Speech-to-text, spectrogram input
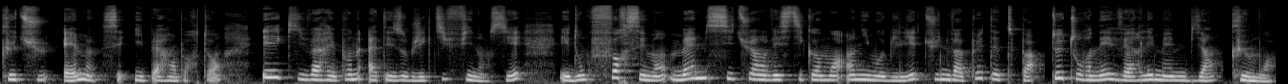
que tu aimes, c'est hyper important, et qui va répondre à tes objectifs financiers. Et donc forcément, même si tu investis comme moi en immobilier, tu ne vas peut-être pas te tourner vers les mêmes biens que moi.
